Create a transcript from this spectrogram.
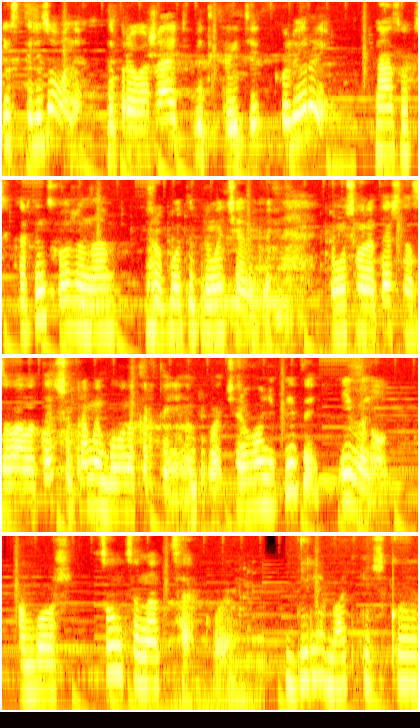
і стилізованих, де переважають відкриті кольори. Назва цих картин схожа на роботи Примаченка, тому що вона теж називала те, що прямо було на картині, наприклад, червоні квіти і вино, або ж сонце над церквою. Біля батьківської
